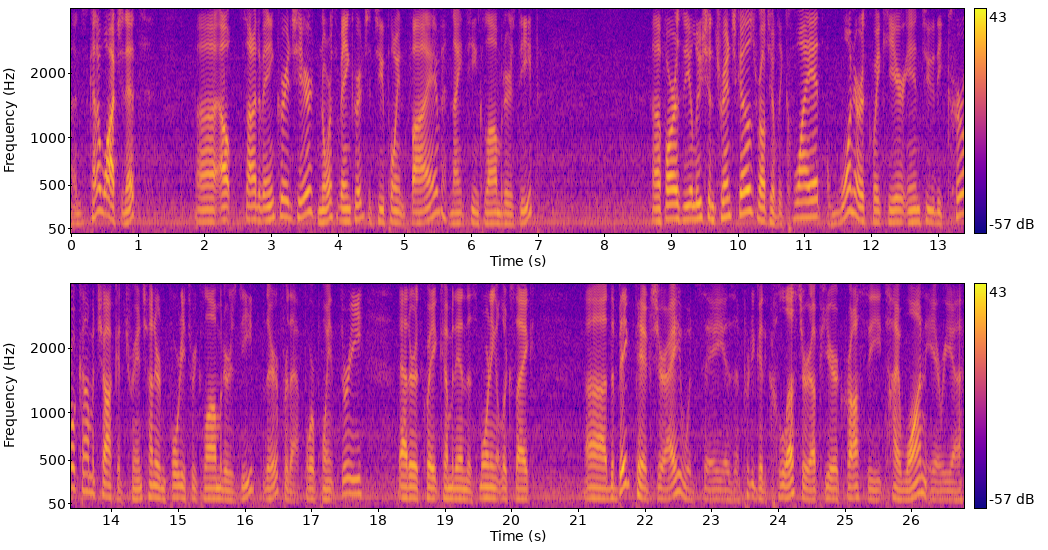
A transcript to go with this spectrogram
I'm just kind of watching it. Uh, outside of Anchorage here, north of Anchorage, a 2.5, 19 kilometers deep. Uh, as far as the Aleutian Trench goes, relatively quiet. One earthquake here into the Kuril Kamchatka Trench, 143 kilometers deep there for that 4.3. That earthquake coming in this morning, it looks like. Uh, the big picture, I would say, is a pretty good cluster up here across the Taiwan area.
